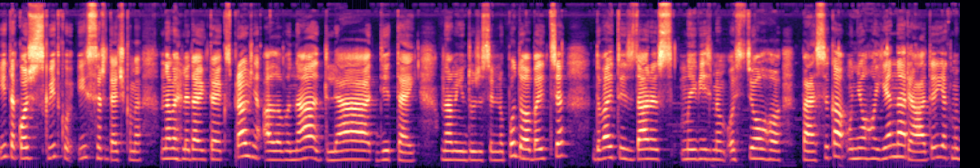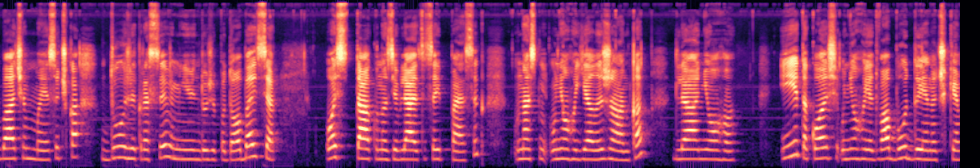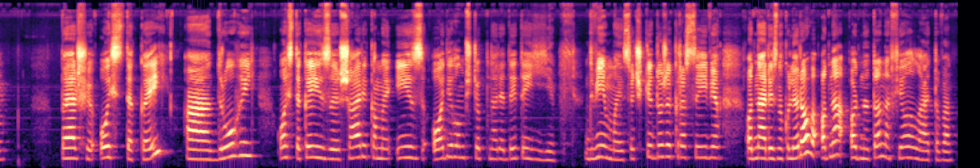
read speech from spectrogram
І також з квіткою і сердечками. Вона виглядає так, як справжня, але вона для дітей. Вона мені дуже сильно подобається. Давайте зараз ми візьмемо ось цього песика. У нього є наряди, як ми бачимо, мисочка. Дуже красивий, мені він дуже подобається. Ось так у нас з'являється цей песик. У нас у нього є лежанка для нього. І також у нього є два будиночки. Перший ось такий, а другий ось такий з шариками і з одягом, щоб нарядити її. Дві мисочки дуже красиві, одна різнокольорова, одна однотонна фіолетова.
